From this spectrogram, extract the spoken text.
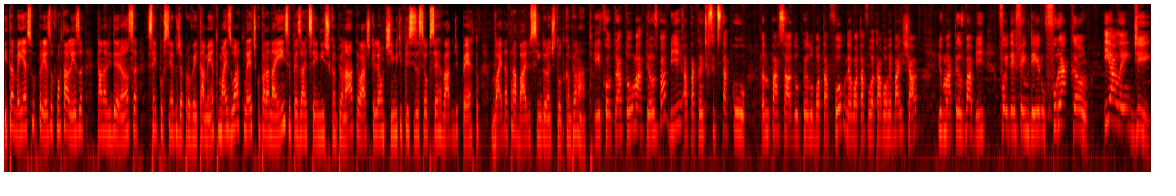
E também é surpresa o Fortaleza tá na liderança, 100% de aproveitamento, mas o Atlético Paranaense, apesar de ser início de campeonato, eu acho que ele é um time que precisa ser observado de perto, vai dar trabalho sim durante todo o campeonato. E contratou o Matheus Babi, atacante que se destacou ano passado pelo Botafogo, né? O Botafogo acabou rebaixado e o Matheus Babi foi defender o Furacão. E além de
